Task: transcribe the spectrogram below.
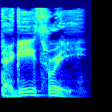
Peggy 3.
